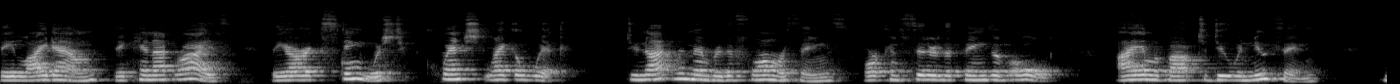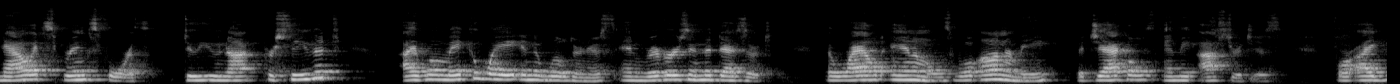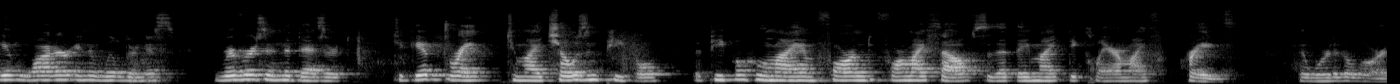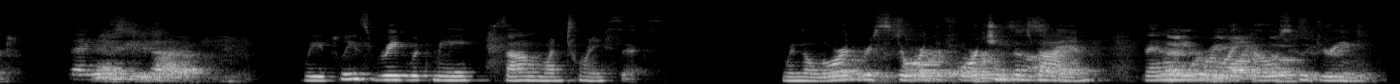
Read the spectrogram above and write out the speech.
They lie down, they cannot rise. They are extinguished quenched like a wick. Do not remember the former things, or consider the things of old. I am about to do a new thing. Now it springs forth. Do you not perceive it? I will make a way in the wilderness and rivers in the desert. The wild animals will honor me, the jackals and the ostriches. For I give water in the wilderness, rivers in the desert, to give drink to my chosen people, the people whom I am formed for myself, so that they might declare my praise. The word of the Lord. Thanks be God. Will you please read with me Psalm 126? When the Lord restored the fortunes of Zion, then we were like those who dream.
